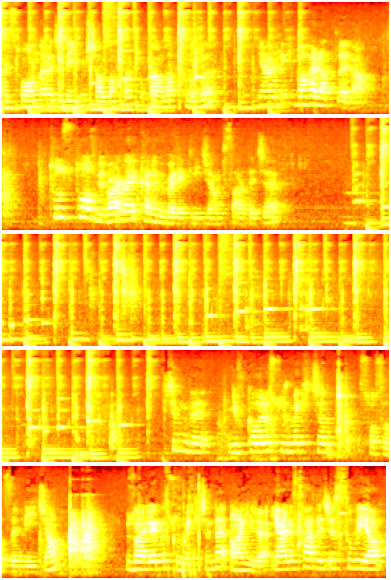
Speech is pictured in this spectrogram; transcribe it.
Ay soğanlar acı değilmiş Allah'tan çok ağlatmadı. Geldik baharatlara. Tuz, toz biber ve karabiber ekleyeceğim sadece. Şimdi yufkalara sürmek için sos hazırlayacağım. Üzerlerine sürmek için de ayrı. Yani sadece sıvı yağ.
